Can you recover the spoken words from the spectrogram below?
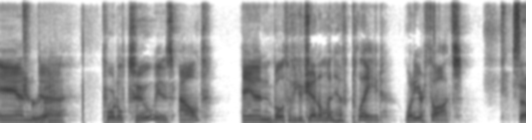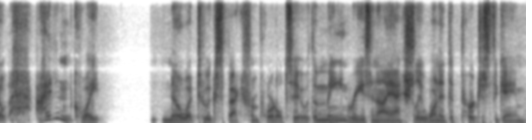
And uh. Portal 2 is out, and both of you gentlemen have played. What are your thoughts? So I didn't quite know what to expect from Portal 2. The main reason I actually wanted to purchase the game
